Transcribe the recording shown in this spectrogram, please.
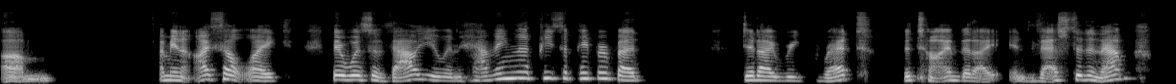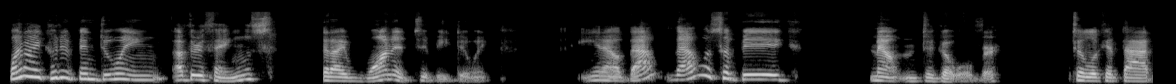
um, I mean, I felt like there was a value in having that piece of paper, but did I regret the time that I invested in that when I could have been doing other things that I wanted to be doing? You know, that that was a big mountain to go over to look at that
